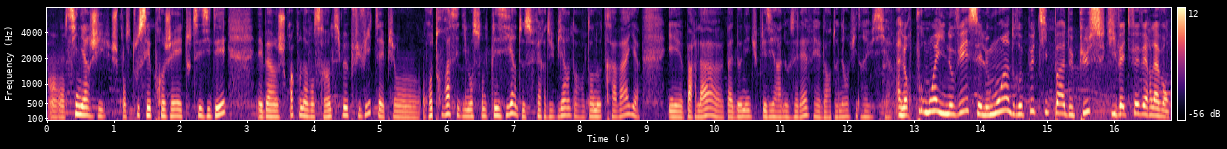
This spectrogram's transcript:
en synergie, je pense, tous ces projets et toutes ces idées, eh ben, je crois qu'on avancera un petit peu plus vite et puis on retrouvera ces dimensions de plaisir, de se faire du bien dans, dans notre travail et par là, euh, bah, donner du plaisir à nos élèves et leur donner envie de réussir. Alors pour moi, innover, c'est le moindre petit pas de puce qui va être fait vers l'avant.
